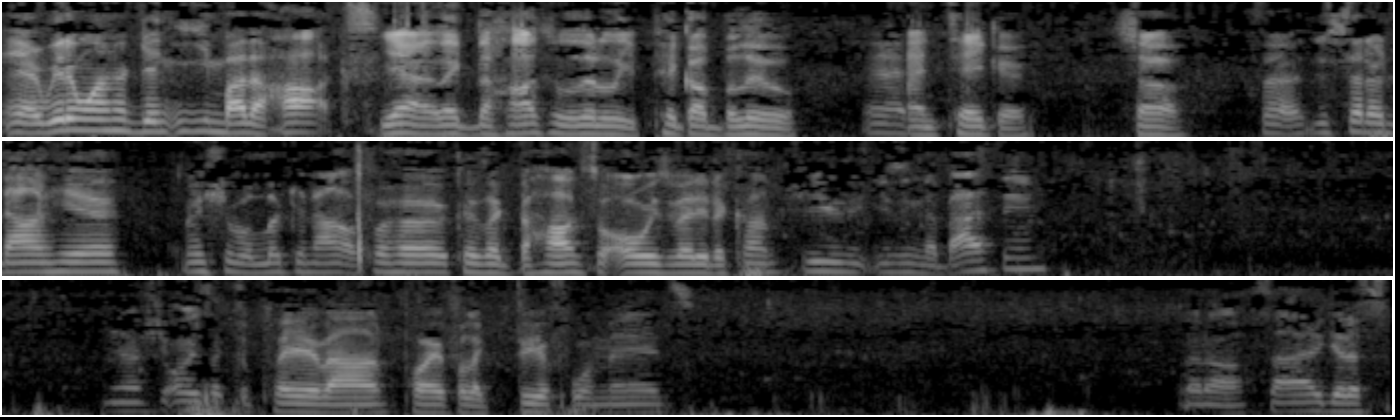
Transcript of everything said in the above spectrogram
Yeah, we don't want her getting eaten by the hawks. Yeah, like the hawks will literally pick up Blue Yeah. and take her. So, So just set her down here. Make sure we're looking out for her, cause like the hawks are always ready to come. She's using the bathroom. You know, she always likes to play around, probably for like three or four minutes. Her outside, get us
